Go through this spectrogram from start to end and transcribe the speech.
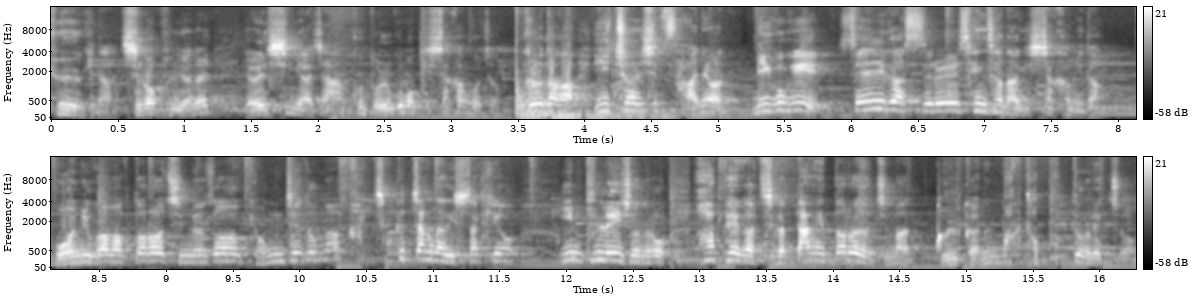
교육이나 직업 훈련을 열심히 하지 않고 놀고 먹기 시작한 거죠. 그러다가 2014년 미국이 셀가스를 생산하기 시작합니다. 원유가 막 떨어지면서 경제도 막 같이 끝장나기 시작해요. 인플레이션으로 화폐 가치가 땅에 떨어졌지만 물가는 막 더 폭등을 했죠.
